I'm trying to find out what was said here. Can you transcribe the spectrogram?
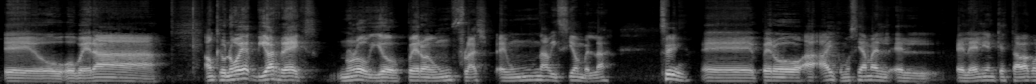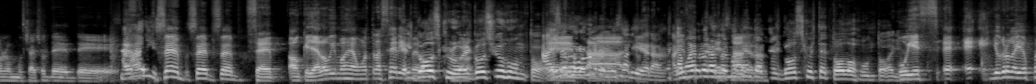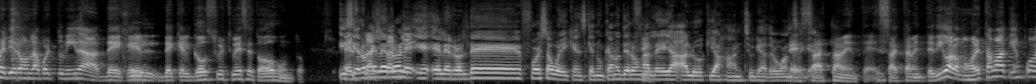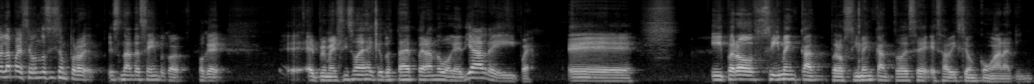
eh, o, ver a... Aunque uno vio a Rex, no lo vio, pero en un flash, en una visión, ¿verdad? Sí. Eh, pero, ay, ¿cómo se llama el, el alien que estaba con los muchachos de. de... Ay, Seb, Seb, Seb. Seb, aunque ya lo vimos en otra serie. El Ghost Crew, el Ghost Crew junto. Ahí se fue que no saliera. Estamos esperando el momento que el Ghost Crew esté todo junto. Uy, es, eh, eh, yo creo que ellos perdieron la oportunidad de que, el, de que el Ghost Crew estuviese todo junto. Hicieron el, error, de, el error de Force Awakens, que nunca nos dieron a Leia, a Luke y a Han together once Exactamente, exactamente. Digo, a lo mejor estamos a tiempo de verla para el segundo season, pero it's not the same porque el primer season es el que tú estás esperando porque diadre y pues eh, y pero sí me encanta pero sí me encantó ese, esa visión con Anakin.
